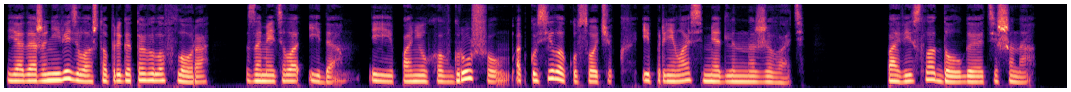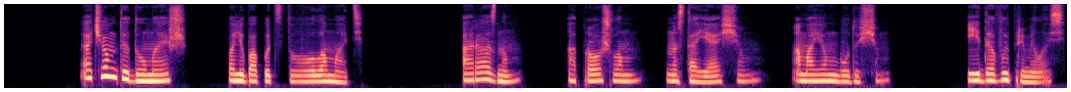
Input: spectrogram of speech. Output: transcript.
«Я даже не видела, что приготовила Флора», — заметила Ида, и, понюхав грушу, откусила кусочек и принялась медленно жевать. Повисла долгая тишина. «О чем ты думаешь?» — полюбопытствовала мать. «О разном. О прошлом, настоящем, о моем будущем». Ида выпрямилась.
